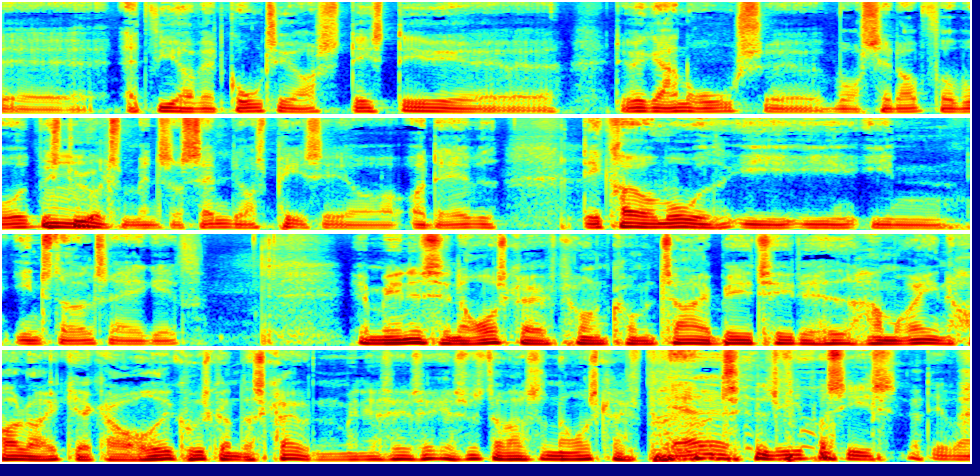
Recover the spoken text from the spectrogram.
øh, at vi har været gode til os. Det, det, øh, det vil jeg gerne rose øh, vores setup for både bestyrelsen, mm. men så sandelig også PC og, og David. Det kræver mod i, i, i, en, i en størrelse af AGF. Jeg mindes en overskrift på en kommentar i BT, det hed Hamren holder ikke. Jeg kan overhovedet ikke huske, om der skrev den, men jeg synes, jeg synes der var sådan en overskrift på Ja, lige præcis. Det var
